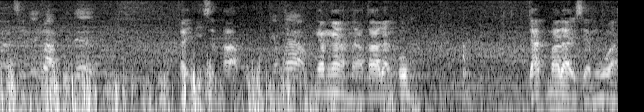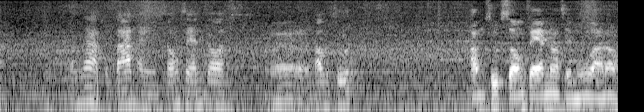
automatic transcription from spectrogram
อ่าสิ่งได้ที่กราบเด้อใครมีสภาพงามงามงามๆหน้าตาดังคม จัดมาได้เสียหมูอะงาม งามสตาร์ทให้สองแสนก่อนเออเอาสุด ทำสุดสองแสนเนาะเสียหมูอะเนาะ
